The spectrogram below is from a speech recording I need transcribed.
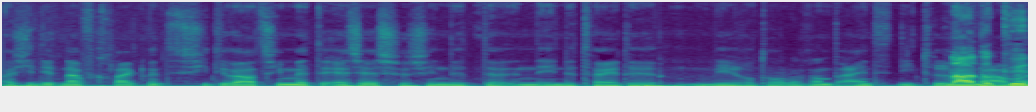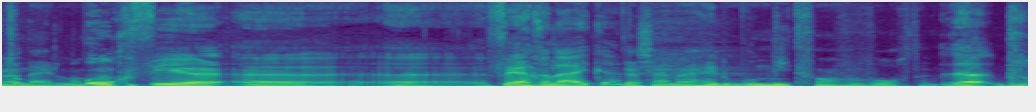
als je dit nou vergelijkt met de situatie met de SS'ers in de, de- in de Tweede Wereldoorlog aan het eind, die nou, terugkwamen dan kun je het ongeveer eh, eh, vergelijken. Daar zijn er een heleboel niet van vervolgd. Hè? Pff,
